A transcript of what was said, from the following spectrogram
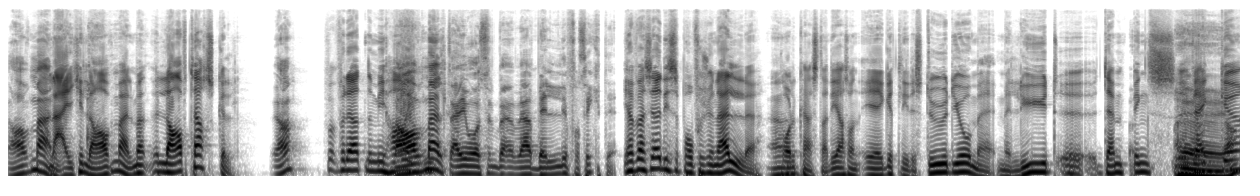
Lavmæl? Nei, ikke lavmæl, men lavterskel. Ja. For, det at når vi har Avmeldt er jo også å være veldig forsiktig. Ja, for jeg ser disse profesjonelle podcaster. De har sånn eget lite studio med, med lyddempingsvegger. Ja.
